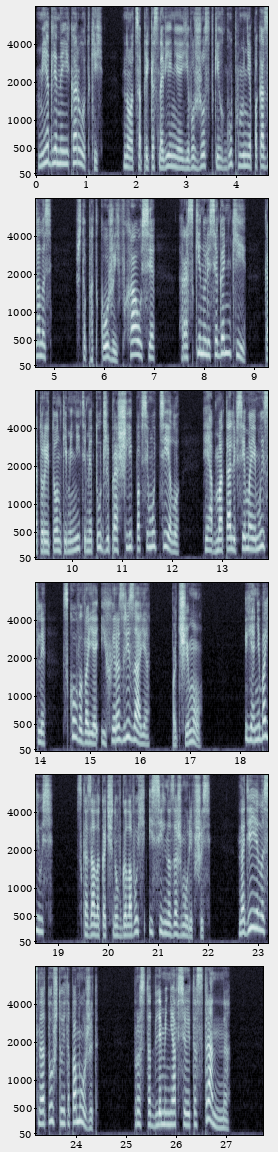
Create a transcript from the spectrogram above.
Медленный и короткий, но от соприкосновения его жестких губ мне показалось, что под кожей в хаосе раскинулись огоньки, которые тонкими нитями тут же прошли по всему телу и обмотали все мои мысли, сковывая их и разрезая. «Почему?» «Я не боюсь», — сказала, качнув головой и сильно зажмурившись. Надеялась на то, что это поможет. Просто для меня все это странно.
